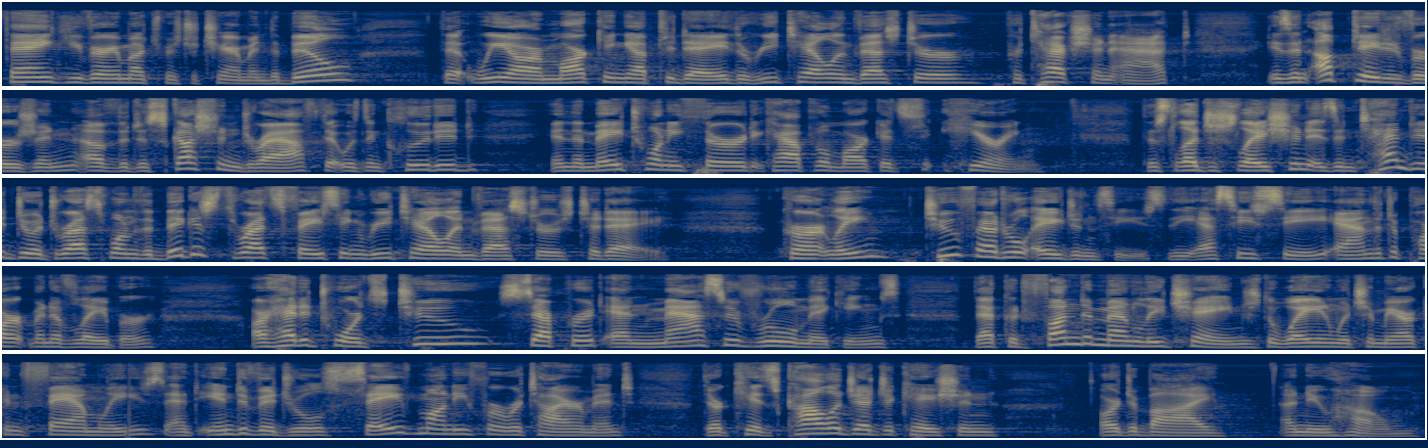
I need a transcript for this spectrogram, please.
Thank you very much, Mr. Chairman. The bill that we are marking up today, the Retail Investor Protection Act, is an updated version of the discussion draft that was included in the May 23rd Capital Markets hearing. This legislation is intended to address one of the biggest threats facing retail investors today. Currently, two federal agencies, the SEC and the Department of Labor, are headed towards two separate and massive rulemakings that could fundamentally change the way in which American families and individuals save money for retirement, their kids' college education, or to buy a new home.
